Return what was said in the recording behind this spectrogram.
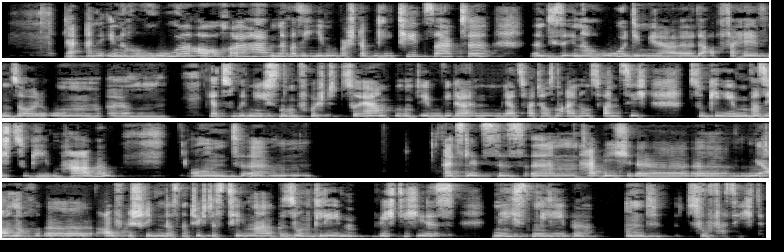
ja, eine innere Ruhe auch äh, haben, ne, was ich eben über Stabilität sagte, äh, diese innere Ruhe, die mir äh, da auch verhelfen soll, um ähm, ja zu genießen und Früchte zu ernten und eben wieder im Jahr 2021 zu geben, was ich zu geben habe. Und ähm, als letztes ähm, habe ich äh, äh, mir auch noch äh, aufgeschrieben, dass natürlich das Thema gesund leben wichtig ist, Nächstenliebe und Zuversicht.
